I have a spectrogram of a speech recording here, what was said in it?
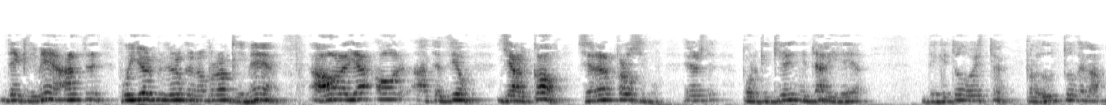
de, Crimea. Antes fui yo el primero que nombró a Crimea. Ahora ya, atención, Yarkov será el próximo. Porque quieren dar idea de que todo esto es producto de la,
